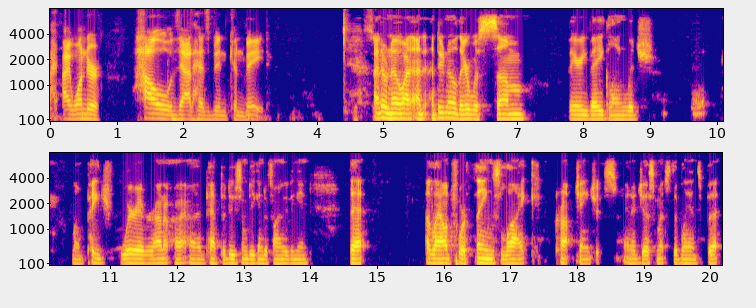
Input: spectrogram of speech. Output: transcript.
I, I wonder how that has been conveyed. So, I don't know. I, I do know there was some very vague language on page wherever. I don't, I, I'd have to do some digging to find it again. That allowed for things like crop changes and adjustments to blends, but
